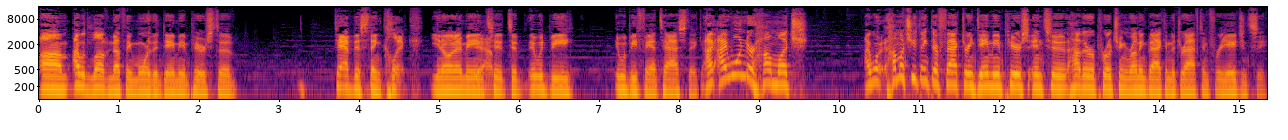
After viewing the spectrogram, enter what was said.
Um, I would love nothing more than Dameon Pierce to to have this thing click. You know what I mean? Yeah. To to it would be it would be fantastic. I, I wonder how much I wonder, how much you think they're factoring Dameon Pierce into how they're approaching running back in the draft and free agency.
